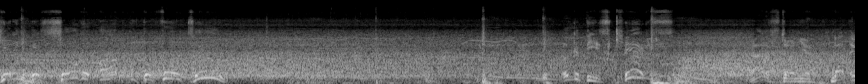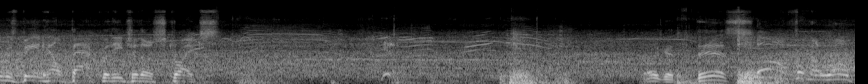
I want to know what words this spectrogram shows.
getting his shoulder up before two. Look at these kicks. That'll stun you. Nothing was being held back with each of those strikes. Look at this. Oh, from the rope.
